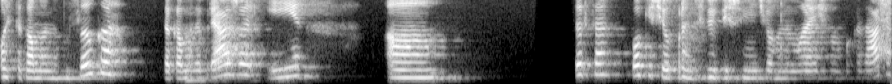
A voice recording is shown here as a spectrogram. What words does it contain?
Ось така в мене посилка, така в мене пряжа і а, це все. Поки що, в принципі, більше нічого немає, що вам показати.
